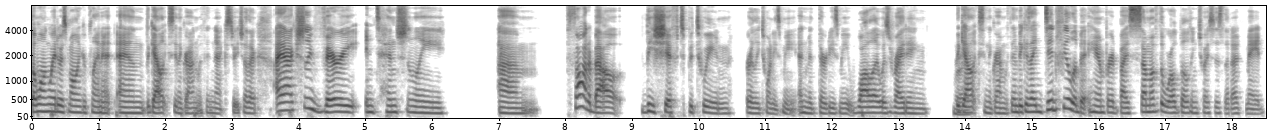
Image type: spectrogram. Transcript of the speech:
the Long Way to a Smaller Planet and The Galaxy and the Ground Within next to each other, I actually very intentionally um, thought about the shift between early 20s me and mid 30s me while I was writing the right. galaxy and the ground within because I did feel a bit hampered by some of the world building choices that I've made.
